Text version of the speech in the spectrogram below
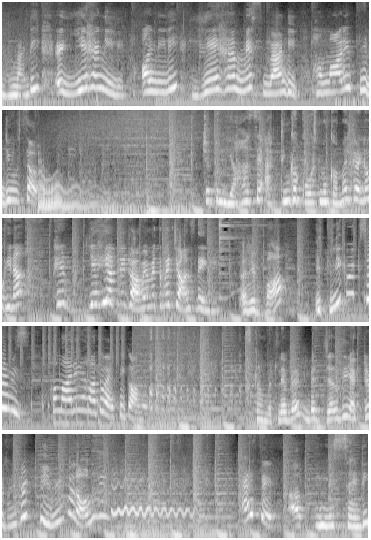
मैंडी ये है नीली। और नीली ये है मिस मैंडी हमारी प्रोड्यूसर जब तुम यहाँ से एक्टिंग का कोर्स मुकम्मल कर लोगी ना फिर यही अपने ड्रामे में तुम्हें चांस देंगी। अरे वाह! इतनी क्विक सर्विस हमारे यहाँ तो ऐसे काम होता है। इसका मतलब है मैं जल्दी एक्टर बनकर टीवी पर आऊँगी। ऐसे अब मिस सैंडी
